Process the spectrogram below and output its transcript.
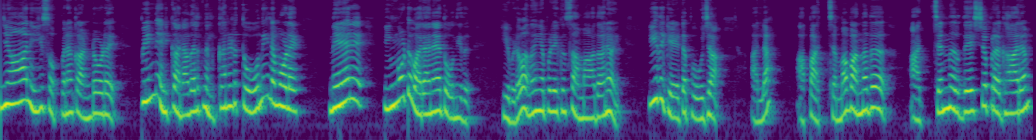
ഞാൻ ഈ സ്വപ്നം കണ്ടോടെ പിന്നെ എനിക്ക് അനാഥാലത്ത് നിൽക്കാനായിട്ട് തോന്നിയില്ല മോളെ. നേരെ ഇങ്ങോട്ട് വരാനാ തോന്നിയത്. ഇവിടെ വന്നു കഴിഞ്ഞപ്പോഴേക്കും സമാധാനമായി. ഇത് കേട്ട പൂജ അല്ല അപ്പം അച്ചമ്മ വന്നത് അച്ഛൻ നിർദ്ദേശിച്ച പ്രകാരം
